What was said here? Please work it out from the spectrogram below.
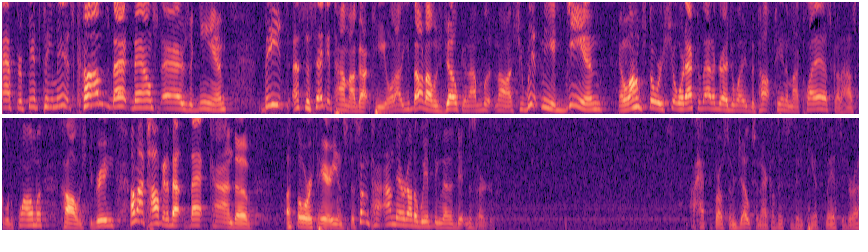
After 15 minutes, comes back downstairs again beats. That's the second time I got killed. I, you thought I was joking. I'm but no. She whipped me again. And long story short, after that, I graduated the top 10 in my class, got a high school diploma, college degree. I'm not talking about that kind of authoritarian stuff. Sometimes I never got a whipping that I didn't deserve. I have to throw some jokes in there because this is an intense message, right?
